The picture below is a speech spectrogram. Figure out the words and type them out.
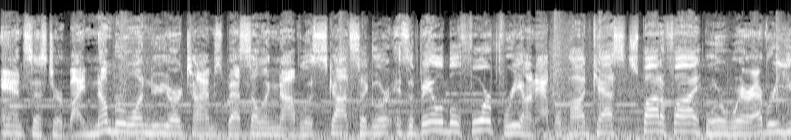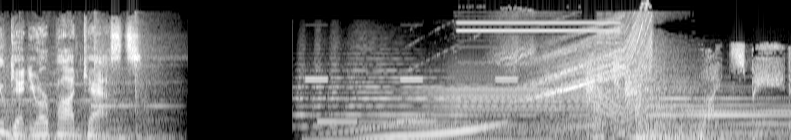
Ancestor by number one New York Times bestselling novelist Scott Sigler is available for free on Apple Podcasts, Spotify, or wherever you get your podcasts. Lightspeed.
